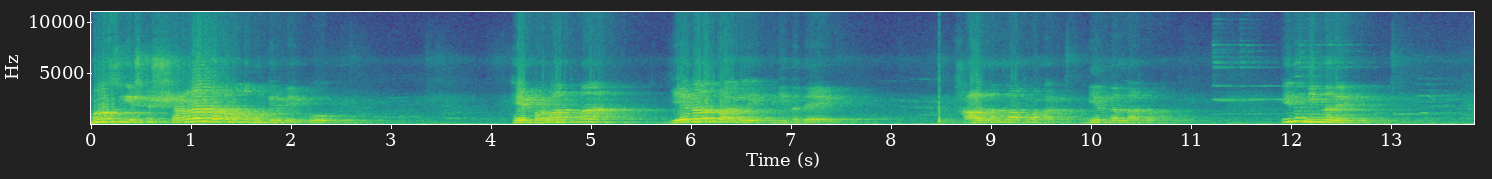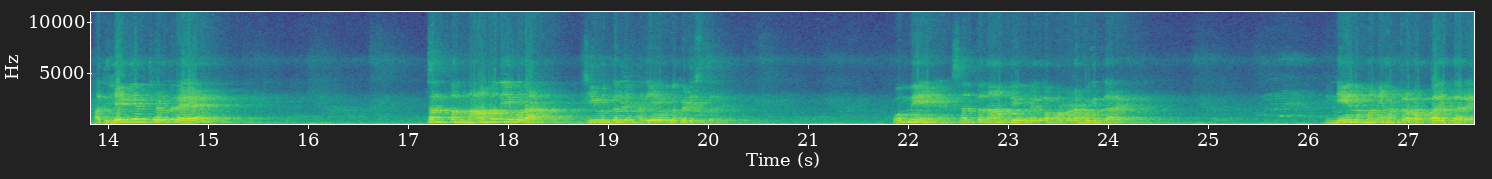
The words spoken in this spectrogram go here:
ಮನಸ್ಸು ಎಷ್ಟು ಶರಣಾಗತವನ್ನು ಹೊಂದಿರಬೇಕು? ಹೇ ಪರಮಾತ್ಮ, ಏನಾದರೂ ಆಗಲಿ ನಿನ್ನದೇ. ಹಾಲಿನಲ್ಲಾದರೂ ಹಾಕಿ, ನೀರಿನಲ್ಲಾದರೂ ಹಾಕಿ. ಇದು ನಿನ್ನದೇ. ಅದು ಹೇಗೆ ಅಂತ ಹೇಳಿದ್ರೆ, ಸಂತ ನಾಮದೇವರ ಜೀವನದಲ್ಲಿ ಅದೇ ಒಂದು ಗಳಿಸ್ತದೆ ಒಮ್ಮೆ ಸಂತ ನಾಮದೇವರೆಲ್ಲ ಹೊರಗಡೆ ಹೋಗಿದ್ದಾರೆ. ಇನ್ನೇನು ಮನೆ ಹತ್ರ ಬರ್ತಾ ಇದ್ದಾರೆ.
